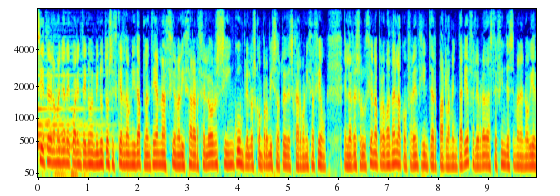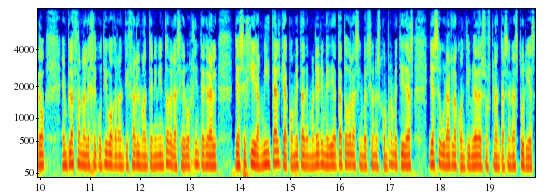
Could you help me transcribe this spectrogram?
7 de la mañana y 49 minutos, Izquierda Unida plantea nacionalizar Arcelor si incumple los compromisos de descarbonización. En la resolución aprobada en la conferencia interparlamentaria celebrada este fin de semana en Oviedo, emplazan al Ejecutivo a garantizar el mantenimiento de la siderurgia integral y a exigir a Mital que acometa de manera inmediata todas las inversiones comprometidas y asegurar la continuidad de sus plantas en Asturias.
